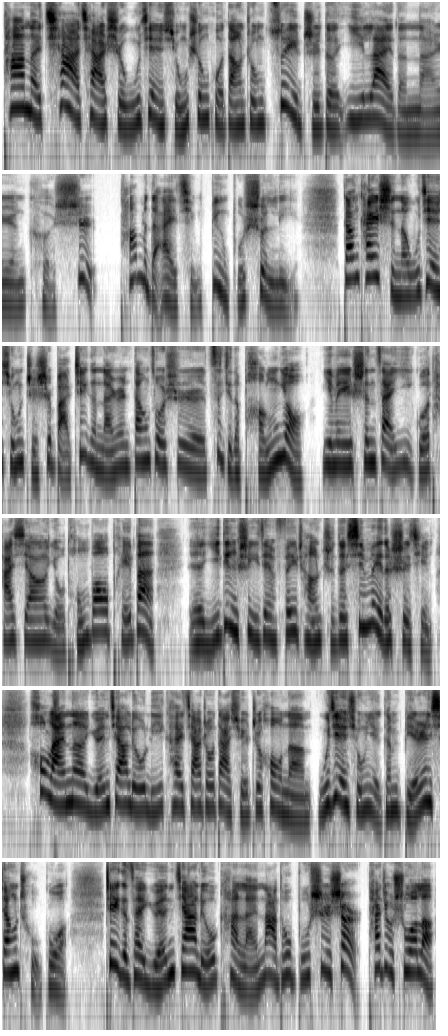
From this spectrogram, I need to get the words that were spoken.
他呢，恰恰是吴建雄生活当中最值得依赖。爱的男人，可是。他们的爱情并不顺利。刚开始呢，吴建雄只是把这个男人当作是自己的朋友，因为身在异国他乡，有同胞陪伴，呃，一定是一件非常值得欣慰的事情。后来呢，袁家流离开加州大学之后呢，吴建雄也跟别人相处过。这个在袁家流看来那都不是事儿，他就说了，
